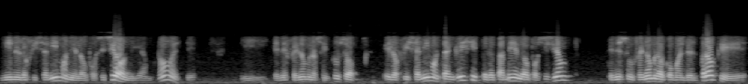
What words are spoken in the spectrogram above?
ni en el oficialismo ni en la oposición, digamos, ¿no? Este, y tenés fenómenos, incluso el oficialismo está en crisis, pero también en la oposición tenés un fenómeno como el del PRO, que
